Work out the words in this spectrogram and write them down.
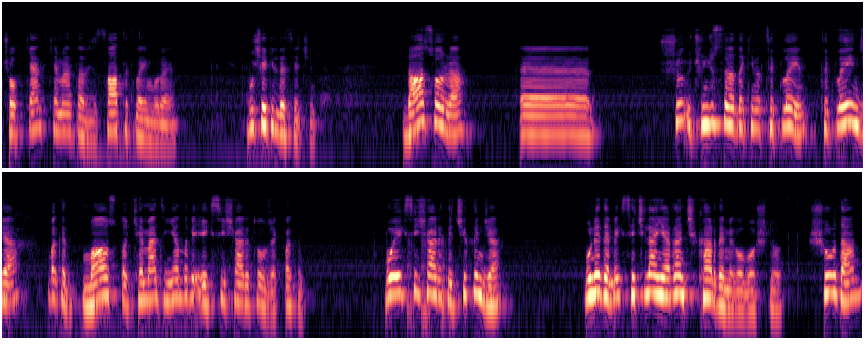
Çokgent kement aracı sağ tıklayın buraya. Bu şekilde seçin. Daha sonra e, şu üçüncü sıradakini tıklayın. Tıklayınca bakın mouse'da kementin yanında bir eksi işareti olacak. Bakın. Bu eksi işareti çıkınca bu ne demek? Seçilen yerden çıkar demek o boşluğu. Şuradan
